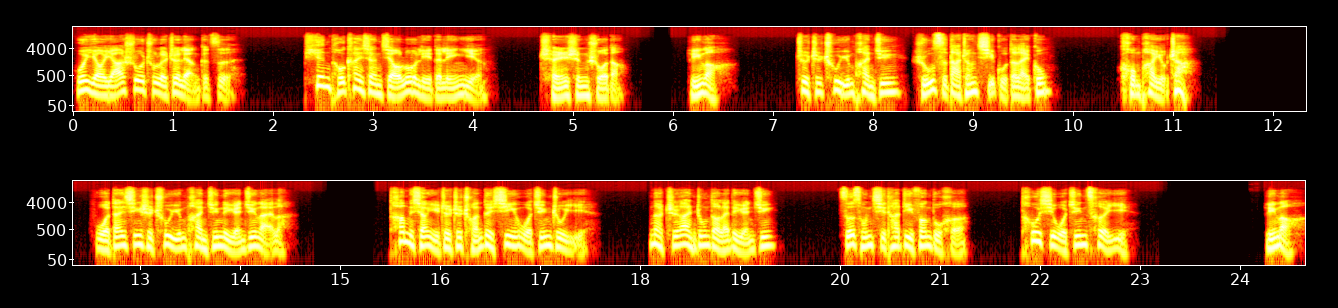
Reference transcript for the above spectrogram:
我咬牙说出了这两个字，偏头看向角落里的林影，沉声说道：“林老，这支出云叛军如此大张旗鼓的来攻，恐怕有诈。我担心是出云叛军的援军来了，他们想以这支船队吸引我军注意，那支暗中到来的援军，则从其他地方渡河，偷袭我军侧翼。林老。”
